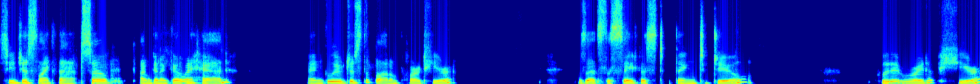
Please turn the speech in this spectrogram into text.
See, just like that. So I'm going to go ahead and glue just the bottom part here because that's the safest thing to do. Put it right up here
